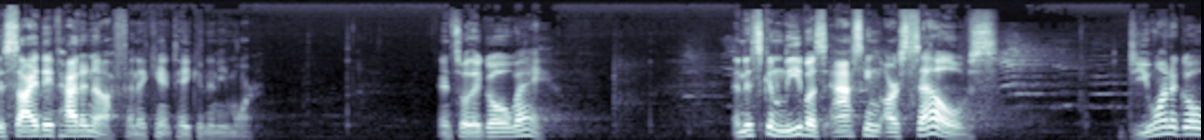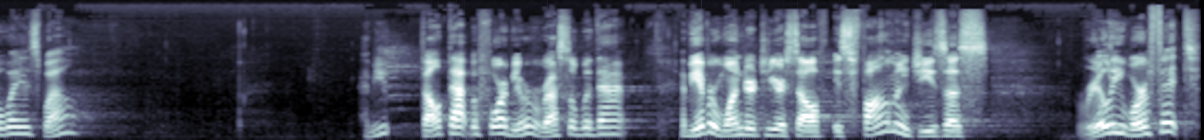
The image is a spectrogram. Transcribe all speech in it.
decide they've had enough and they can't take it anymore. And so they go away. And this can leave us asking ourselves do you want to go away as well? Have you felt that before? Have you ever wrestled with that? Have you ever wondered to yourself, is following Jesus really worth it?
